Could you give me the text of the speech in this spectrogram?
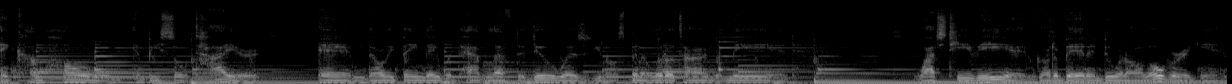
and come home and be so tired and the only thing they would have left to do was you know spend a little time with me and watch TV and go to bed and do it all over again.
